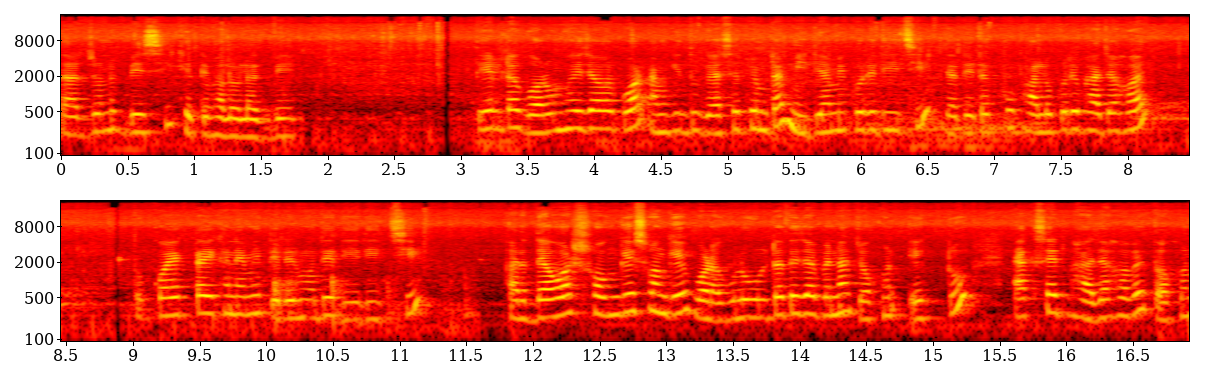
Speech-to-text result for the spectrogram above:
তার জন্য বেশি খেতে ভালো লাগবে। তেলটা গরম হয়ে যাওয়ার পর আমি কিন্তু গ্যাসের ফ্লেমটা মিডিয়ামে করে দিয়েছি, যাতে এটা খুব ভালো করে ভাজা হয়। তো কয়েকটা এখানে আমি তেলের মধ্যে দিয়ে দিচ্ছি। আর দেওয়ার সঙ্গে সঙ্গে বড়াগুলো উল্টাতে যাবে না, যখন একটু এক সাইড ভাজা হবে তখন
